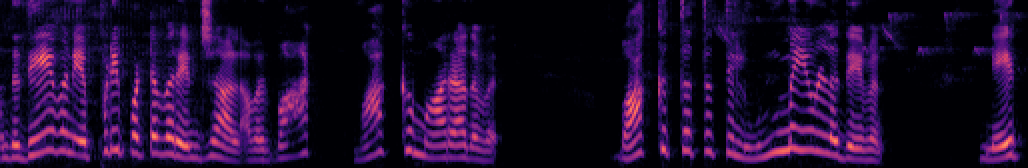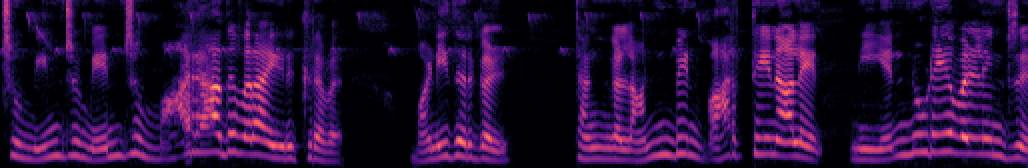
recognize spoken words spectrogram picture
அந்த தேவன் எப்படிப்பட்டவர் என்றால் அவர் வாக் வாக்கு மாறாதவர். வாக்குத்தத்தத்தில் உண்மையுள்ள தேவன். நேற்றும் இன்றும் என்றும் மாறாதவராய் இருக்கிறவர் மனிதர்கள் தங்கள் அன்பின் வார்த்தையினாலே நீ என்னுடையவள் என்று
